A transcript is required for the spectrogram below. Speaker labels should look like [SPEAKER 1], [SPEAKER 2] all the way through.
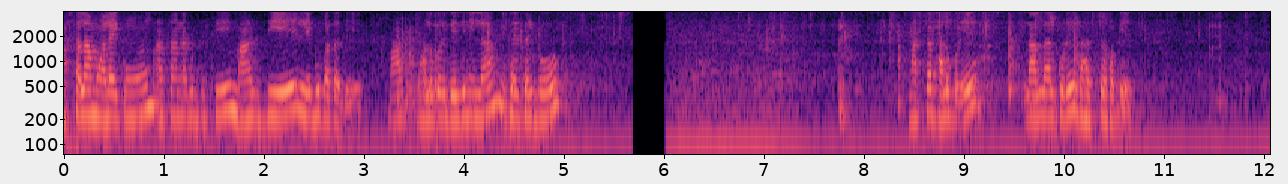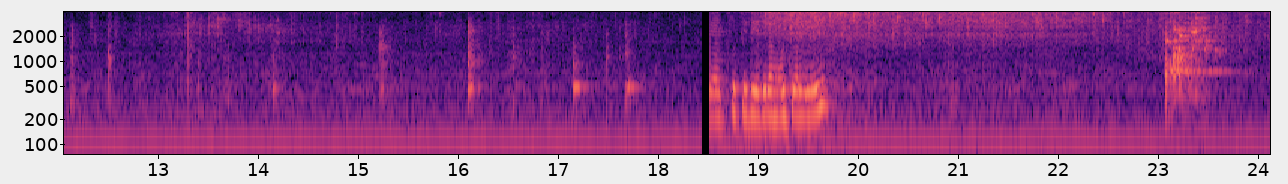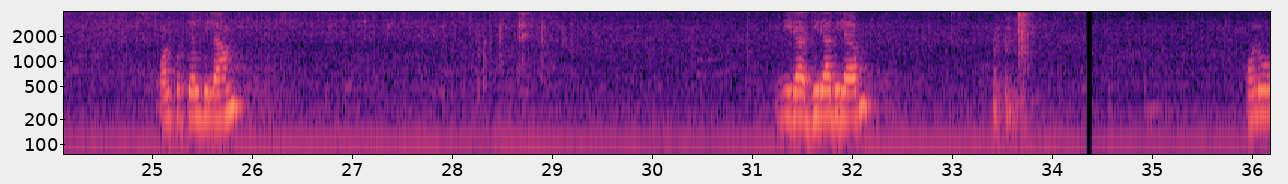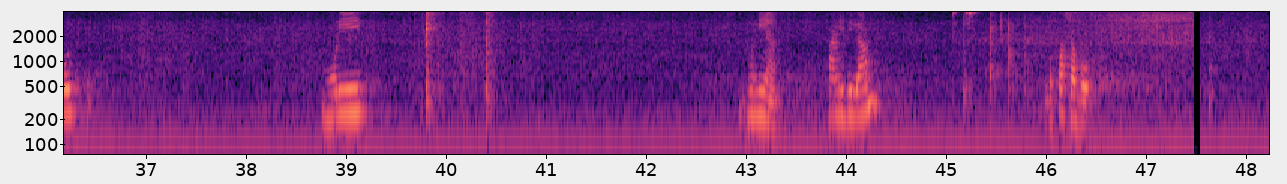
[SPEAKER 1] আসসালামু আলাইকুম। আজ রান্না করতেছি মাছ দিয়ে লেবু পাতা দিয়ে। মাছ ভালো করে বেজে নিলাম এখানে ফেলব। মাছটা ভালো করে লাল লাল করে ভাজতে হবে। পেঁয়াজ কুচি দিয়ে দিলাম ওই তেলে। অল্প তেল দিলাম। জিরা জিরা দিলাম। হলুদ, মরিচ, ধনিয়া, পানি দিলাম। কষাবো।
